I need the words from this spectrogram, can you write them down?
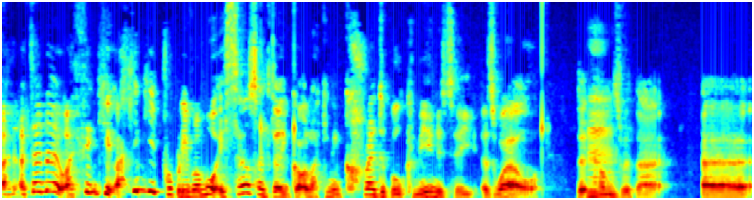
I, I, don't know. I think you. I think you'd probably run more. It sounds like they've got like an incredible community as well that mm. comes with that. Uh,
